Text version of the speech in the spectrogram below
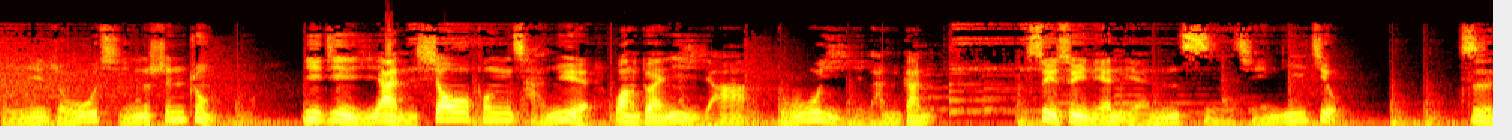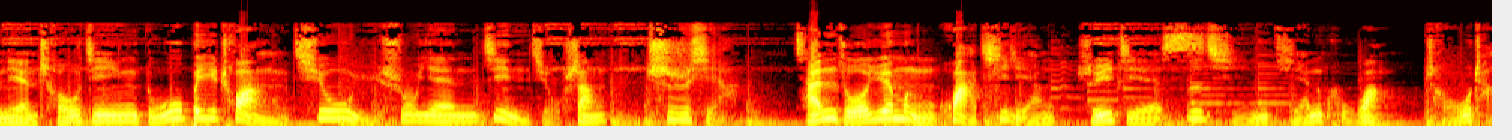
回柔情深重。意尽一岸萧风残月，望断一崖独倚栏杆。岁岁年年，此情依旧。自念愁经独悲怆，秋雨疏烟尽酒伤。痴想，残酌约梦话凄凉，谁解思情填苦望？惆怅，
